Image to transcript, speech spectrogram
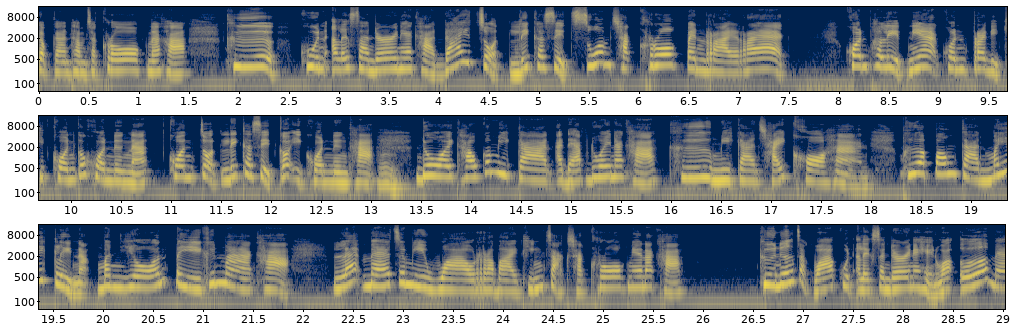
กับการทำชักโครกนะคะคือคุณอเล็กซานเดอร์เนี่ยค่ะ ได้จดลิขสิทธิ์ส้วมชักโครกเป็นรายแรก คนผลิตเนี่ย คนประดิษฐ์คิดค้นก็คนหนึ่งนะ คนจดลิขสิทธิ์ก็อีกคนหนึ่งค่ะอืมโดยเขาก็มีการ adapt ด้วยนะคะ คือมีการใช้คอห่าน เพื่อป้องกันไม่ให้กลิ่นอะมันย้อนตีขึ้นมาค่ะและแม้จะมีวาล์วระบายทิ้งจากชักโครกเนี่ยนะคะ คือเนื่องจากว่าคุณอเล็กซานเดอร์เนี่ยเห็นว่าเออแม้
